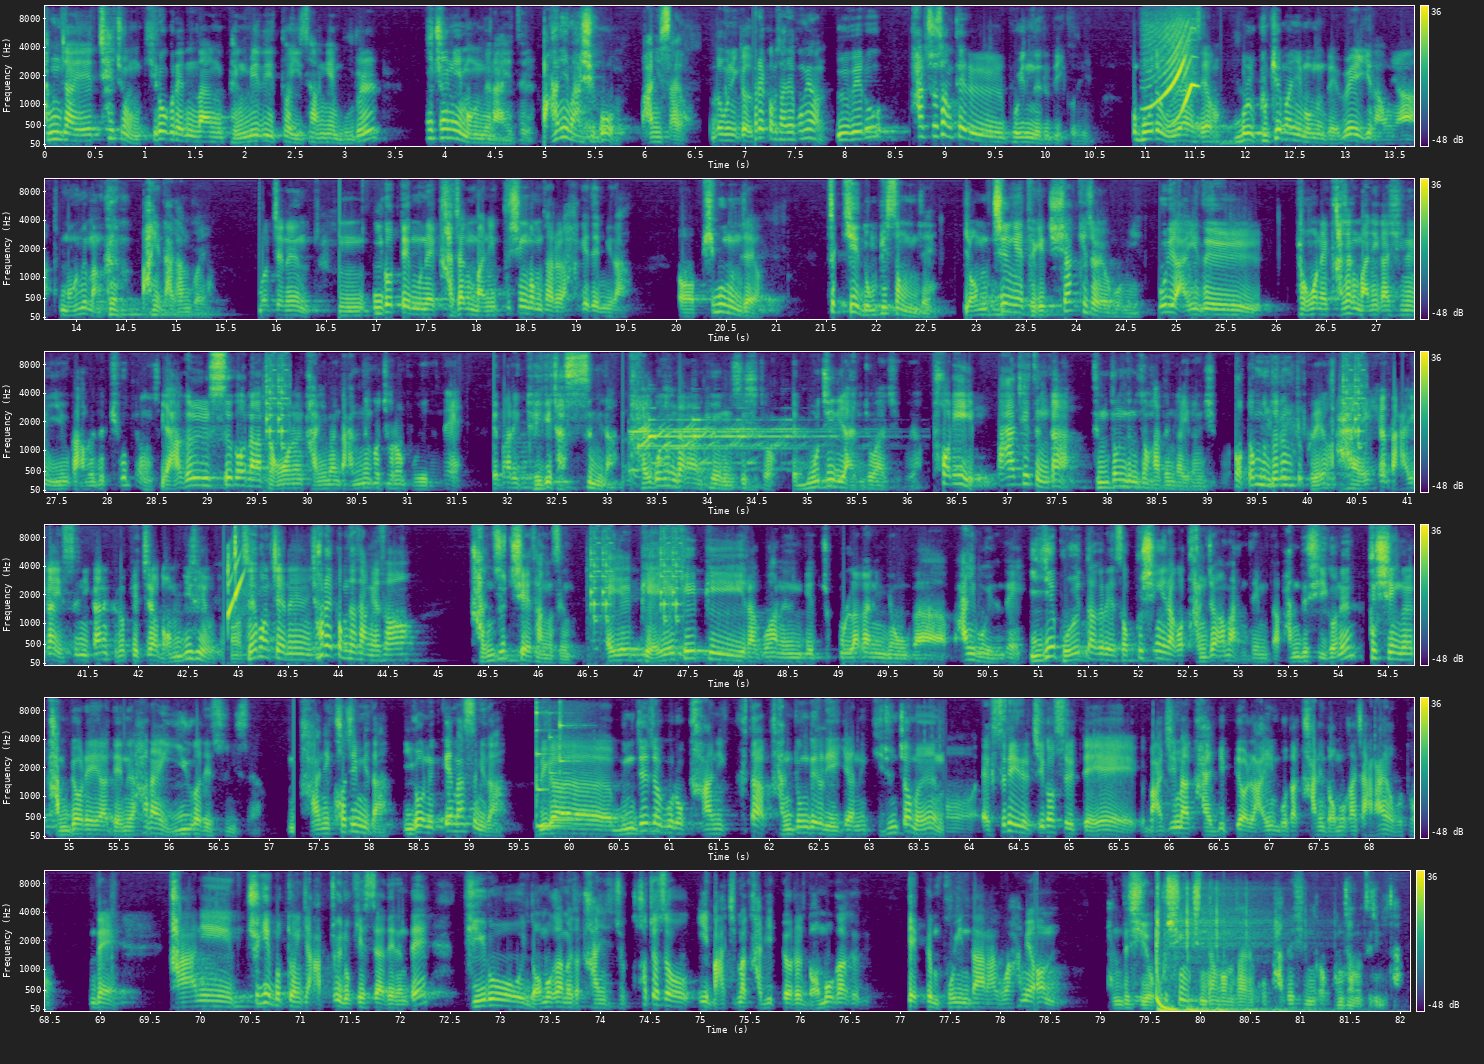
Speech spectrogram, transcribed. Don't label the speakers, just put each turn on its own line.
환자의 체중, 킬로그램당 100ml 이상의 물을 꾸준히 먹는 아이들 많이 마시고 많이 싸요. 그러다 보니까 혈액 검사를 해보면 의외로 탈수 상태를 보이는 애들도 있거든요. 보다 우려하세요. 물 그렇게 많이 먹는데 왜 이게 나오냐? 먹는 만큼 많이 나간 거예요. 두 번째는 음, 이것 때문에 가장 많이 쿠싱 검사를 하게 됩니다. 어, 피부 문제요. 특히 농피성 문제. 염증에 되게 취약해져요, 몸이. 우리 아이들 병원에 가장 많이 가시는 이유가 아무래도 피부병이죠. 약을 쓰거나 병원을 다니면 낫는 것처럼 보이는데 개발이 되게 잦습니다. 갈고 산다는 표현을 쓰시죠. 모질이 안 좋아지고요. 털이 빠지든가 듬성듬성하든가 이런 식으로. 어떤 분들은 또 그래요. 아, 애기가 나이가 있으니까 그렇겠지라고 넘기세요. 어, 세 번째는 혈액 검사상에서 간 수치의 상승, ALP, ALKP라고 하는 게 쭉 올라가는 경우가 많이 보이는데 이게 보였다 그래서 푸싱이라고 단정하면 안 됩니다. 반드시 이거는 푸싱을 감별해야 되는 하나의 이유가 될수 있어요. 간이 커집니다. 이거는 꽤 많습니다. 우리가 문제적으로 간이 크다, 간종대를 얘기하는 기준점은 어, 엑스레이를 찍었을 때의 마지막 갈비뼈 라인보다 간이 넘어가지 않아요, 보통. 근데 간이 축이 보통 이렇게 앞쪽 이렇게 있어야 되는데 뒤로 넘어가면서 간이 좀 커져서 이 마지막 갈비뼈를 넘어가게끔 보인다라고 하면 반드시 요 푸싱 진단 검사를 꼭 받으시는 거 권장을 드립니다.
